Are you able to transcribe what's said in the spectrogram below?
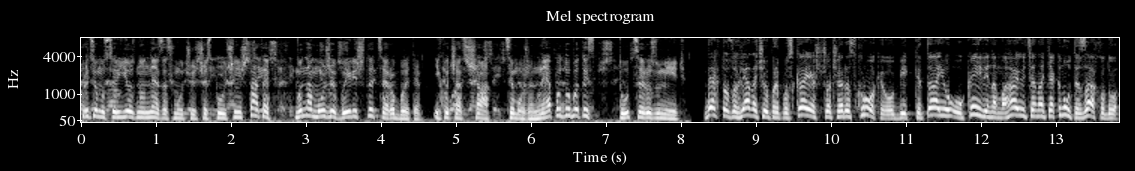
при цьому серйозно не засмучуючи Сполучені Штати, вона може вирішити це робити. І хоча США це може не подобатись, тут це розуміють. Дехто з оглядачів припускає, що через кроки у бік Китаю у Києві намагаються натякнути заходу,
